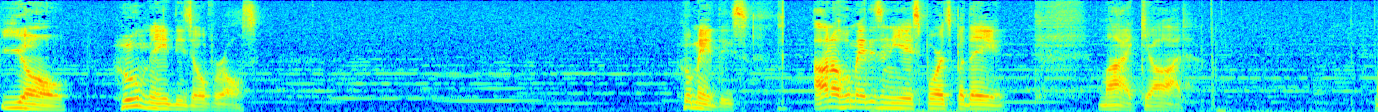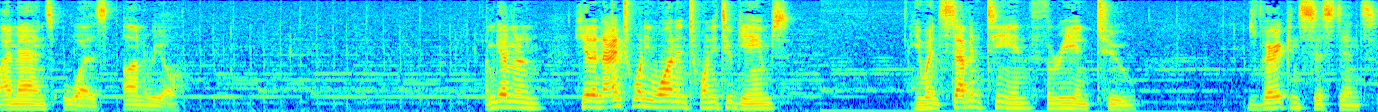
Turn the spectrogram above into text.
Yo. Who made these overalls? Who made these? I don't know who made these in EA Sports, but they. My god. My man's was unreal. I'm giving him. He had a 921 in 22 games. He went 17, 3, and 2. He was very consistent.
